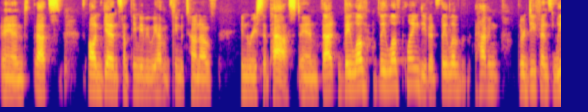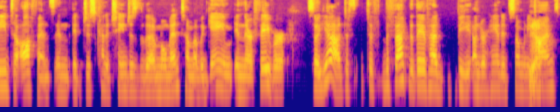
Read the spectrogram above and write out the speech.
and that's again something maybe we haven't seen a ton of in recent past and that they love they love playing defense they love having their defense lead to offense and it just kind of changes the momentum of a game in their favor so yeah just to, the fact that they've had be underhanded so many Yeah. times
